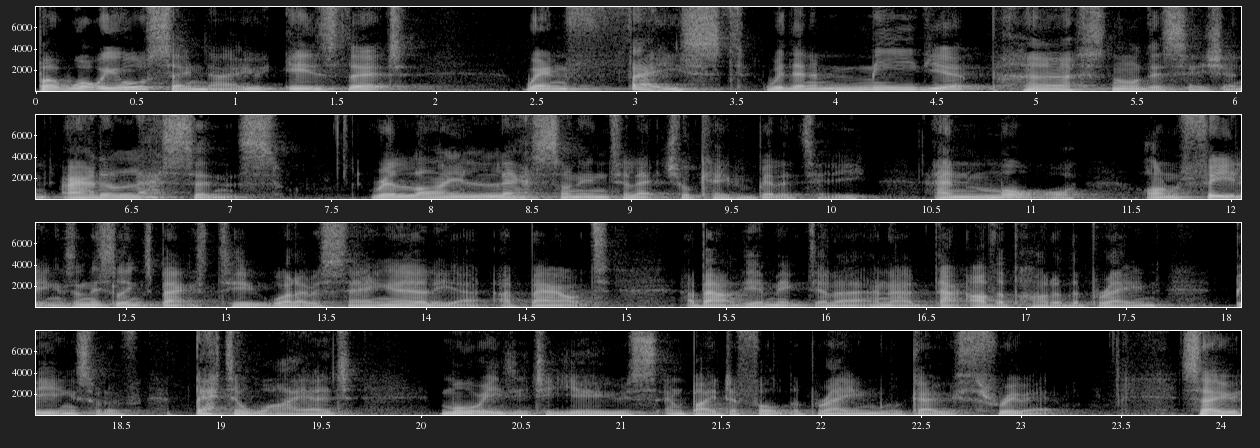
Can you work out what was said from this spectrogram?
But what we also know is that when faced with an immediate personal decision, adolescents rely less on intellectual capability and more on feelings. And this links back to what I was saying earlier about, about the amygdala and that, that other part of the brain being sort of better wired, more easy to use, and by default, the brain will go through it. So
